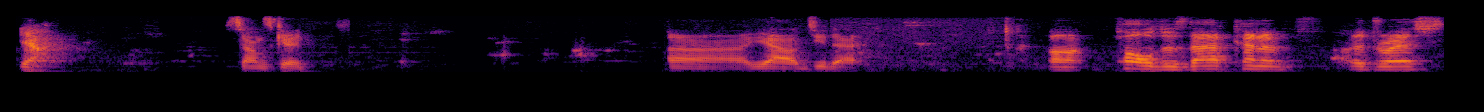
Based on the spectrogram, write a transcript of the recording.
yeah, Sounds good. Uh, yeah, I'll do that. Uh, Paul, does that kind of address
